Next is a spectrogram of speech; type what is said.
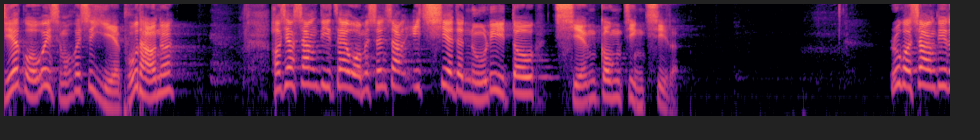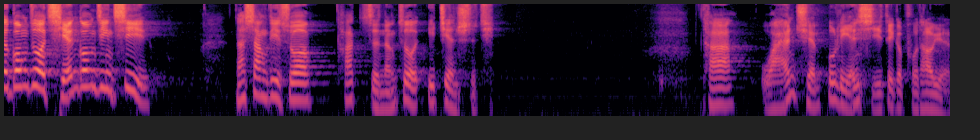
结果为什么会是野葡萄呢？好像上帝在我们身上一切的努力都前功尽弃了。如果上帝的工作前功尽弃，那上帝说他只能做一件事情，他完全不怜惜这个葡萄园。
